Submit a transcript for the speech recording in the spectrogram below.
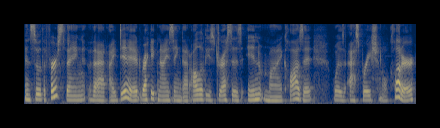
And so the first thing that I did, recognizing that all of these dresses in my closet was aspirational clutter,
